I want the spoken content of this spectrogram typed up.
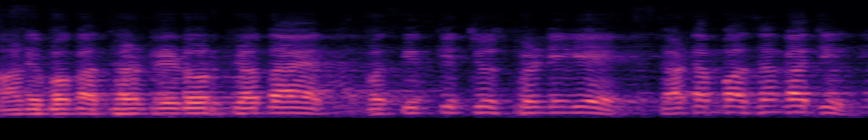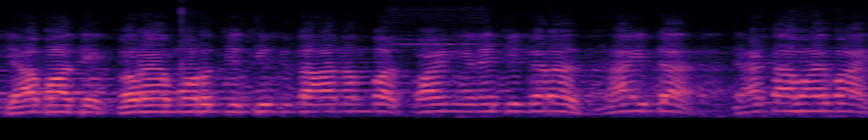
आणि बघा थर्ड रेडवर खेळत आहेत. पण तितकी चूस फिल्डिंग आहे. चाटंबा संघाची. त्या बात आहे. करोया मोरूची स्थिती. दहा नंबर. पॉईंट घेण्याची गरज नाही तर. टाटा बाय बाय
